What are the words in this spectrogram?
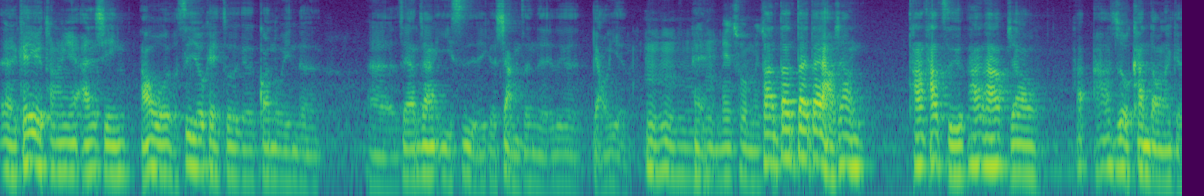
呃可以给团员安心，然后我自己又可以做一个关落音的呃这样这样仪式的一个象征的这个表演，嗯嗯嗯，没错没错，但但戴戴好像他他只他他比较。他他只有看到那个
